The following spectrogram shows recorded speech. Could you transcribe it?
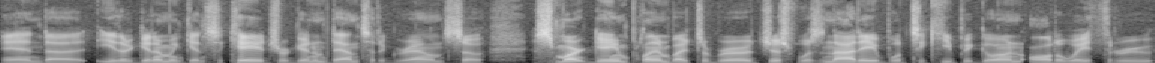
and uh, either get him against the cage or get him down to the ground. So, smart game plan by Tybura just was not able to keep it going all the way through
